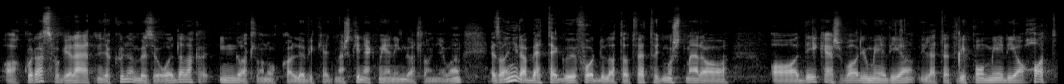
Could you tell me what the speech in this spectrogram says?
akkor azt fogja látni, hogy a különböző oldalak ingatlanokkal lövik egymást. Kinek milyen ingatlanja van. Ez annyira betegő fordulatot vett, hogy most már a, a DK-s Varjú média, illetve Tripon média hat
